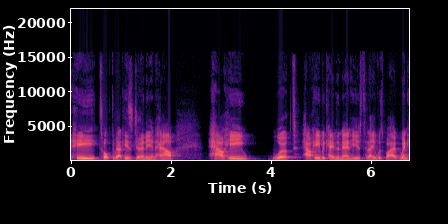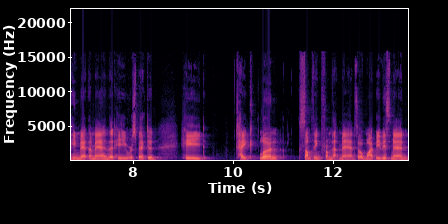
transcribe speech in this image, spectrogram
he talked about his journey and how how he worked, how he became the man he is today was by when he met a man that he respected, he'd take learn something from that man. So it might be this man,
